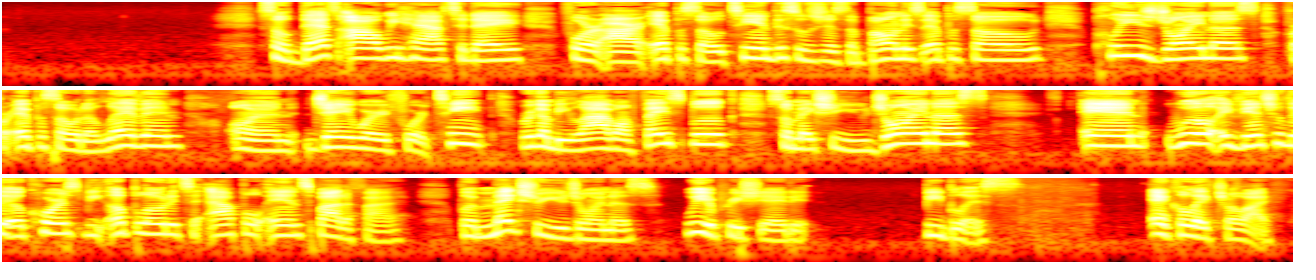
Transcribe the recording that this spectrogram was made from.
So that's all we have today for our episode 10. This was just a bonus episode. Please join us for episode 11 on January 14th. We're going to be live on Facebook, so make sure you join us. And we'll eventually, of course, be uploaded to Apple and Spotify. But make sure you join us. We appreciate it. Be blessed and collect your life.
